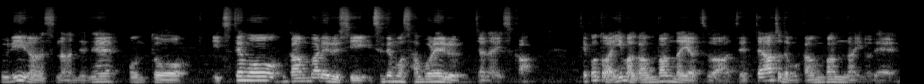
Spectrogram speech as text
フリーランスなんでね、本当いつでも頑張れるし、いつでもサボれるじゃないですか。ってことは今頑張んないやつは絶対後でも頑張んないので、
